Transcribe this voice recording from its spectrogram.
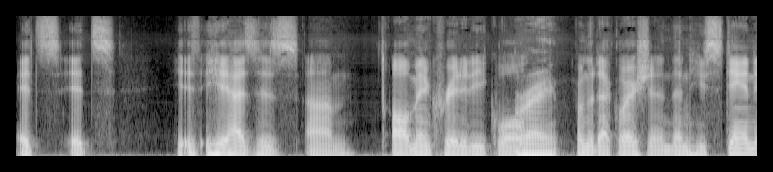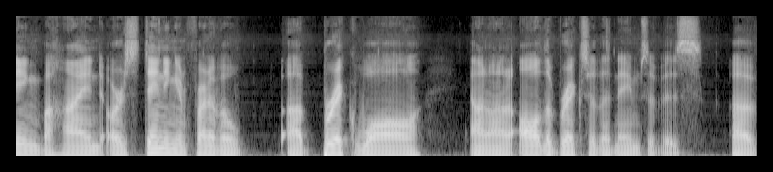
it's it's he has his um, all men created equal right. from the Declaration, and then he's standing behind or standing in front of a, a brick wall, and on all the bricks are the names of his of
